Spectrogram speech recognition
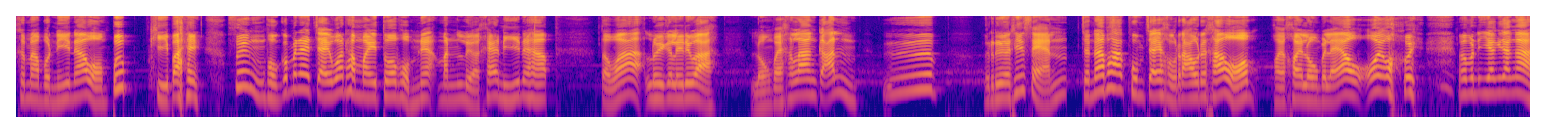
ขึ้นมาบนนี้นะผมปุ๊บขี่ไป ซึ่งผมก็ไม่แน่ใจว่าทำไมตัวผมเนี่ยมันเหลือแค่นี้นะครับ แต่ว่าลุยกันเลยดีกว่า ลงไปข้างล่างกันอึบเรือที่แสนจะน่าภาคภูมิใจของเรานะครับผมค่อยๆลงไปแล้ว โอ้ยโอ้ยมันมันเอียงจังอะ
